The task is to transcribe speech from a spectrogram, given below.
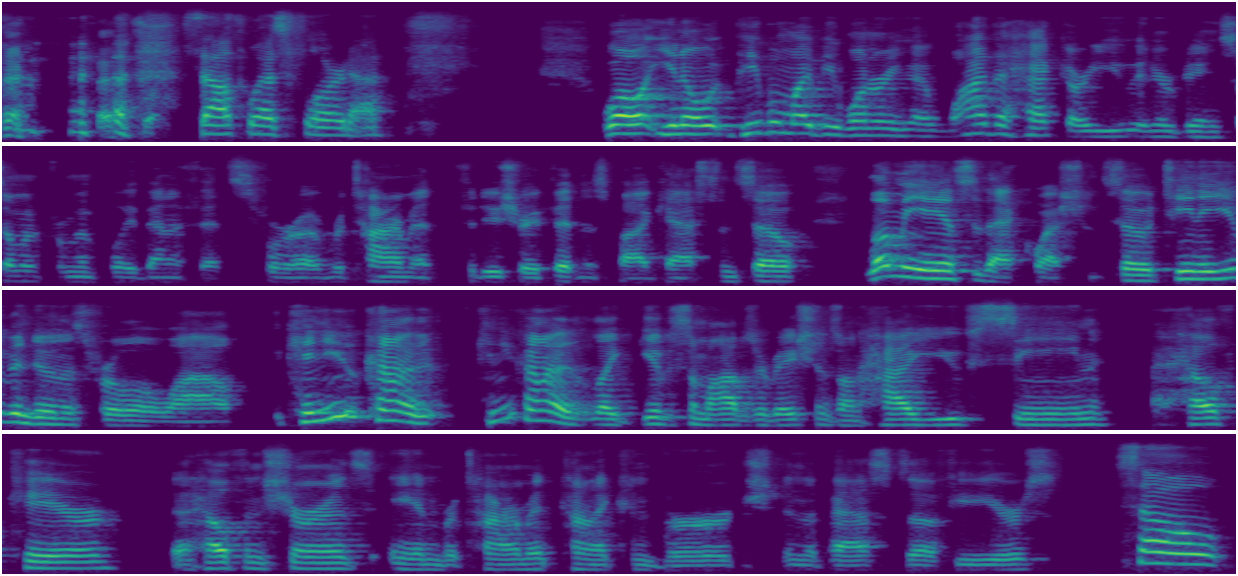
Southwest Florida. Well, you know, people might be wondering uh, why the heck are you interviewing someone from employee benefits for a retirement fiduciary fitness podcast? And so let me answer that question. So Tina, you've been doing this for a little while. Can you kind of can you kind of like give some observations on how you've seen healthcare, uh, health insurance, and retirement kind of converge in the past uh, few years? So,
